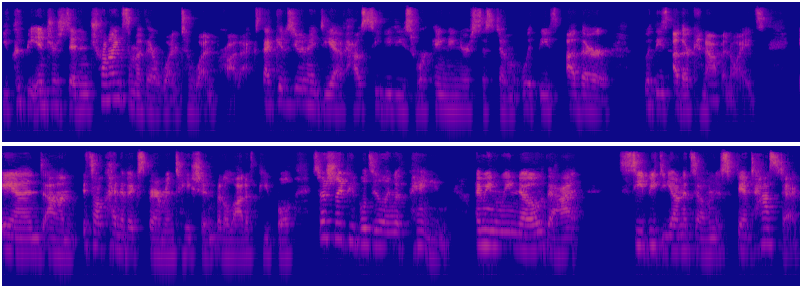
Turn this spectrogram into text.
you could be interested in trying some of their one-to-one products. That gives you an idea of how CBD is working in your system with these other with these other cannabinoids and um, it's all kind of experimentation but a lot of people especially people dealing with pain i mean we know that CBD on its own is fantastic,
